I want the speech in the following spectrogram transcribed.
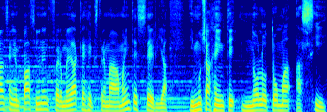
Descansen en paz y una enfermedad que es extremadamente seria y mucha gente no lo toma así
